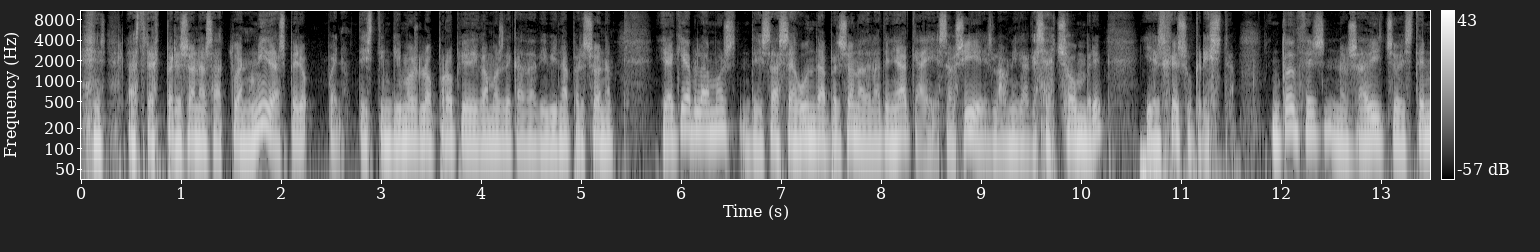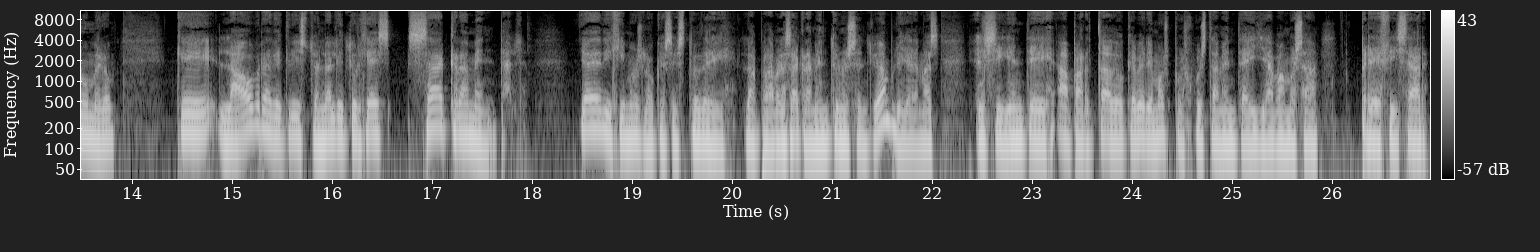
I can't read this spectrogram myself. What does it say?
las tres personas actúan unidas, pero bueno, distinguimos lo propio, digamos, de cada divina persona. Y aquí hablamos de esa segunda persona de la Trinidad, que eso sí, es la única que se ha hecho hombre, y es Jesucristo. Entonces nos ha dicho este número que la obra de Cristo en la liturgia es sacramental. Ya dijimos lo que es esto de la palabra sacramento en un sentido amplio y además el siguiente apartado que veremos, pues justamente ahí ya vamos a precisar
